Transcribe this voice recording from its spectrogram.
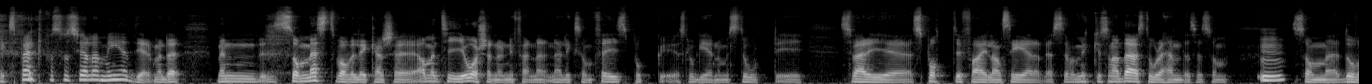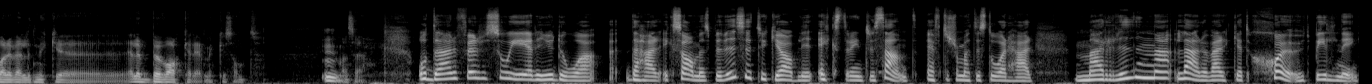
expert på sociala medier. Men, det, men som mest var väl det kanske, ja men tio år sedan ungefär, när, när liksom Facebook slog igenom stort i Sverige, Spotify lanserades. Det var mycket sådana där stora händelser som Mm. Som, eh, då var det väldigt mycket, eller bevakade mycket sånt. Mm. man säga. Och därför så är det ju då det här examensbeviset tycker jag blir extra intressant eftersom att det står här Marina läroverket sjöutbildning.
